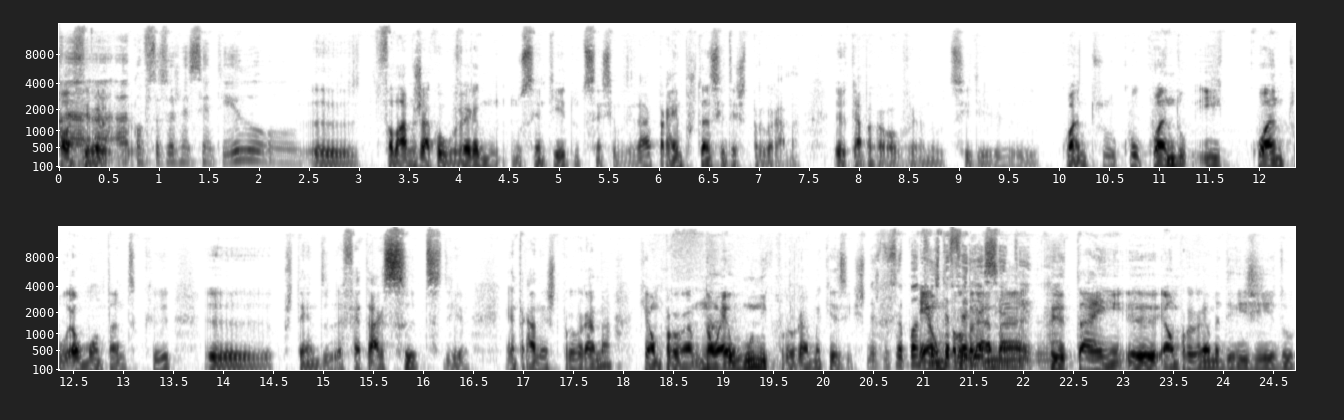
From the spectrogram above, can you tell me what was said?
Pode vir a... Há, há conversações nesse sentido? Uh, falámos já com o governo no sentido de sensibilizar para a importância deste programa. Uh, cabe agora ao governo decidir quanto, quando e quanto é o montante que eh, pretende afetar se decidir entrar neste programa, que é um programa, não é o único programa que existe. Mas do seu ponto de é vista um programa sentido, é? que tem eh, é um programa dirigido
